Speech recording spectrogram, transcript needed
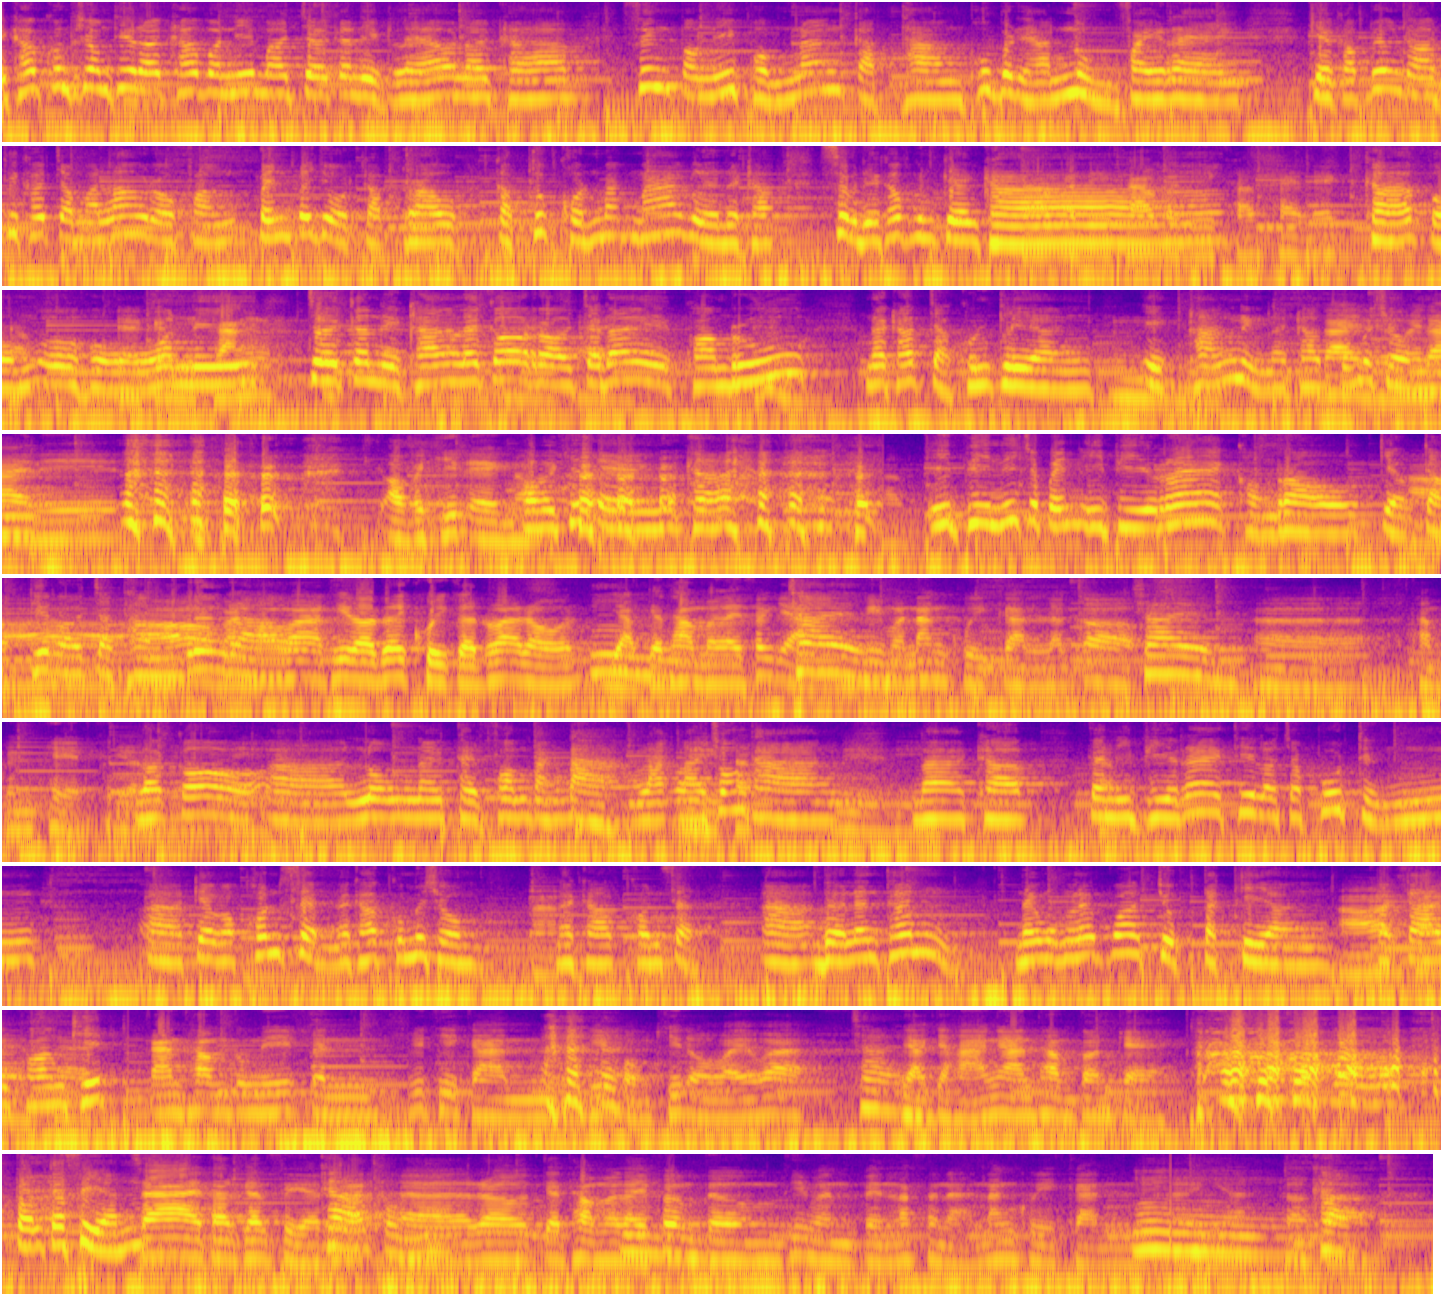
ดีครับคุณผู้ชมที่รักครับ วันนี้มาเจอกันอีกแล้วนะครับ ซึ่งตอนนี้ผมนั่งกับทางผู้บริหารหนุ่มไฟแรง เกี่ยวกับเรื่องราวที่เขาจะมาเล่าเราฟังเป็นประโยชน์กับเรากับทุกคนมากๆเลยนะครับ สวัสดีครับคุณเกรียงครัครับบสวัสดีครับสวัสดีครับชายเล็กครับ ผมโอ้โหเจอกันวันนี้อีกครั้งเจอกันอีกครั้งแล้วก็เราจะได้ความรู้นะครับจากคุณเกรียงอืมอีกครั้งหนึ่งนะครับได้คุณหรืผู้ชอมไม่ได้นี่เอาไปคิดเองเนาะเอาไปคิดเองครับ EP นี้จะเป็น EP แรกของเราเกี่ยวกับที่เราจะทำเรื่องราวหมยควมว่าที่เราได้คุยกันว่าเราอืมอยากจะทำอะไรสักอย่างใช่ ที่มานั่งคุยกัน แล้วก็ใช่ เอ่อทำเป็นเพจเกี่ยแล้วก็อ่าลงในแพลตฟอร์มต่างๆ หลากหลายดีครับช่องทางดีดีนะครับ เป็นครับ EP แรกที่เราจะพูดถึงอ่า เกี่ยวกับคอนเซปต์นะครับคุณผู้ชมครับนะครับคอนเซปต์เดอะแลนเทนในวงเล็บว่าจุดตะเกียงอ๋อประกายใช่ความใช่คิด การทำตรงนี้เป็นวิธีการที่ผมคิดเอาไว้ว่าใช่อยากจะหางานทำตอนแก่ ตอนเกษียณใช่ตอนเกษียณครับผมเอ่อเราจะทำอะไรเพิ่มเติมที่มันเป็นลักษณะนั่งคุยกันอืมอะไรเงี้ยก็ครั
